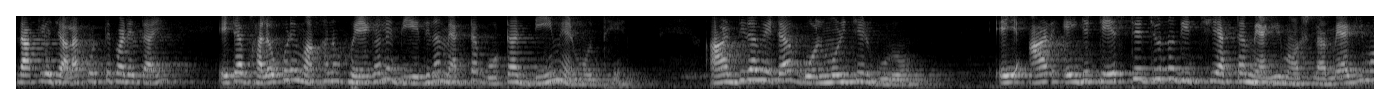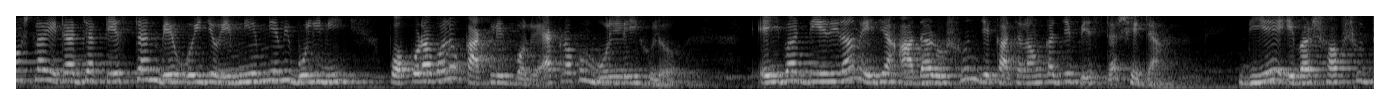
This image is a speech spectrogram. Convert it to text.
রাখলে জ্বালা করতে পারে তাই। এটা ভালো করে মাখানো হয়ে গেলে দিয়ে দিলাম একটা গোটা ডিম এর মধ্যে। আর দিলাম এটা গোলমরিচের গুঁড়ো। এই, আর এই যে টেস্টের জন্য দিচ্ছি একটা ম্যাগি মশলা। ম্যাগি মশলা, এটার যা টেস্ট আনবে, ওই যে এমনি এমনি আমি বলিনি, পকোড়া বলো, কাটলেট বলো, একরকম বললেই হলো। এইবার দিয়ে দিলাম এই যে আদা, রসুন, যে কাঁচা লঙ্কার যে পেস্টটা সেটা। দিয়ে এবার সব শুদ্ধ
